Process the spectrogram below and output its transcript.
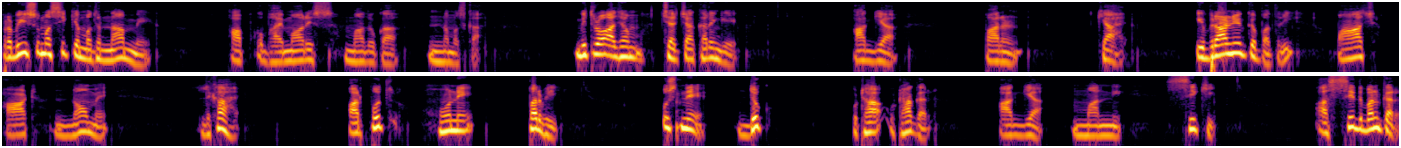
प्रभु यीशु मसीह के मधुर नाम में आपको भाई मॉरिस माधो का नमस्कार। मित्रों, आज हम चर्चा करेंगे आज्ञा पालन क्या है? इब्रानियों के पत्री पाँच, आठ, नौ में लिखा है, और पुत्र होने पर भी उसने दुख उठा उठाकर आज्ञा माननी सीखी और सिद्ध बनकर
